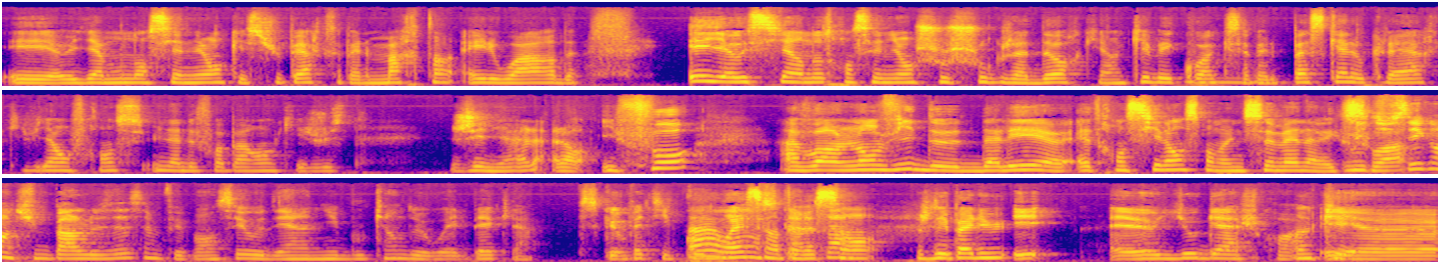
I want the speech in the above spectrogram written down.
Et il y a mon enseignant qui est super, qui s'appelle Martin Aylward. Et il y a aussi un autre enseignant chouchou que j'adore, qui est un Québécois, qui s'appelle Pascal Auclair, qui vient en France une à deux fois par an, qui est juste génial. Alors, il faut avoir l'envie d'aller euh, être en silence pendant une semaine avec Mais soi. tu sais, quand tu me parles de ça, ça me fait penser au dernier bouquin de Welbeck là. Parce qu'en fait, il commence ah ouais, c'est intéressant. ça. Je l'ai pas lu. Et euh, yoga, je crois. Et, euh,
